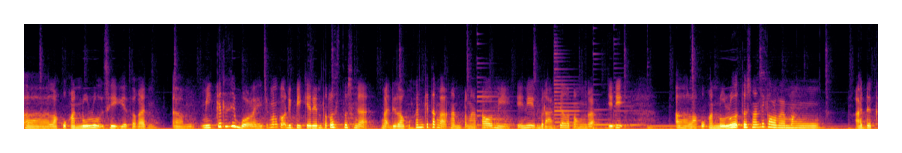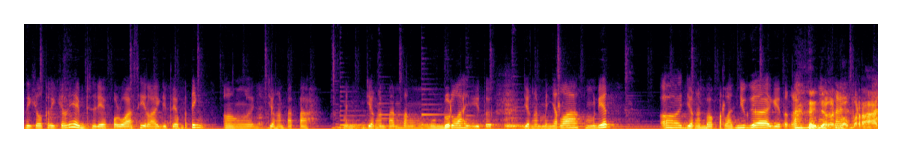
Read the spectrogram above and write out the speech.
eh, lakukan dulu sih gitu kan Em, mikir sih boleh cuman kok dipikirin terus terus nggak nggak dilakukan kita nggak akan pernah tahu nih ini berhasil atau enggak jadi eh, lakukan dulu terus nanti kalau memang ada kerikil-kerikilnya ya bisa dievaluasi lah gitu yang penting eh, jangan patah men- jangan pantang mundur lah gitu Hmm. jangan menyerah kemudian eh, jangan baperan juga gitu kan Jangan bawa peran.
